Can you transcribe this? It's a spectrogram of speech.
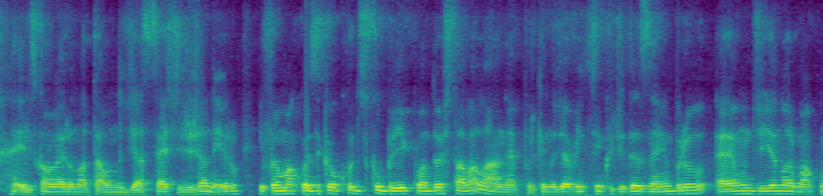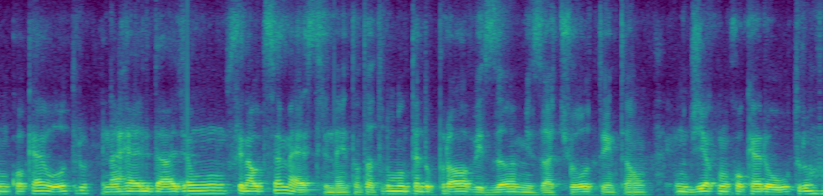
Eles comemoram o Natal no dia 7 de janeiro. E foi uma coisa que eu descobri quando eu estava lá, né? Porque no dia 25 de dezembro é um dia normal como qualquer outro. E na realidade é um final de semestre, né? Então tá todo mundo tendo prova, exames, achota. Então um dia como qualquer outro.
